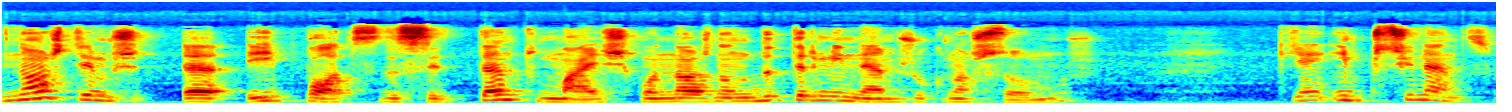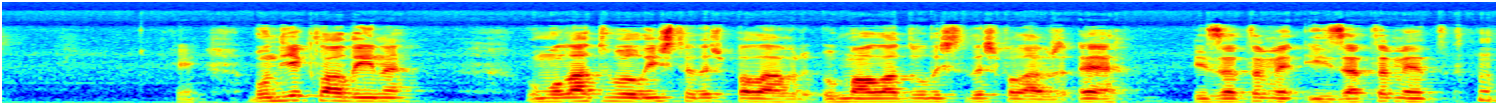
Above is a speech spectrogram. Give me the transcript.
Nós temos a hipótese de ser tanto mais quando nós não determinamos o que nós somos, que é impressionante. Okay? Bom dia, Claudina. O meu lado dualista das palavras. O mau lado dualista das palavras. É, exatamente. Exatamente.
